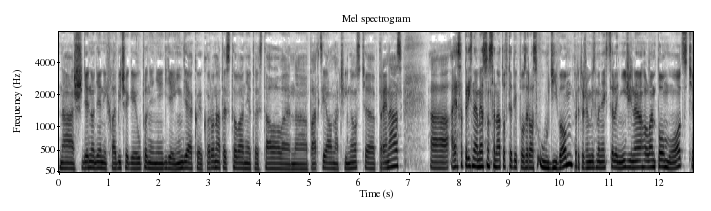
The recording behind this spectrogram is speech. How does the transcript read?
Náš dennodenný chlebiček je úplne niekde inde, ako je koronatestovanie, to je stále len parciálna činnosť možnosť eh, pre nás. A, ja sa priznám, ja som sa na to vtedy pozeral s údivom, pretože my sme nechceli nič iného, len pomôcť, e,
